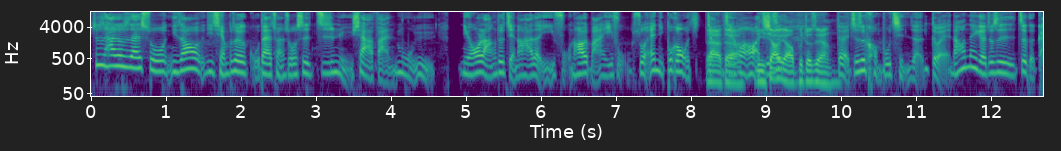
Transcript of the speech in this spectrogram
就是他就是在说，你知道以前不是有个古代传说是织女下凡沐浴，牛郎就捡到他的衣服，然后把他衣服说：“哎、欸，你不跟我讲结婚的话，李逍遥不就这样？对，就是恐怖情人。对，然后那个就是这个改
